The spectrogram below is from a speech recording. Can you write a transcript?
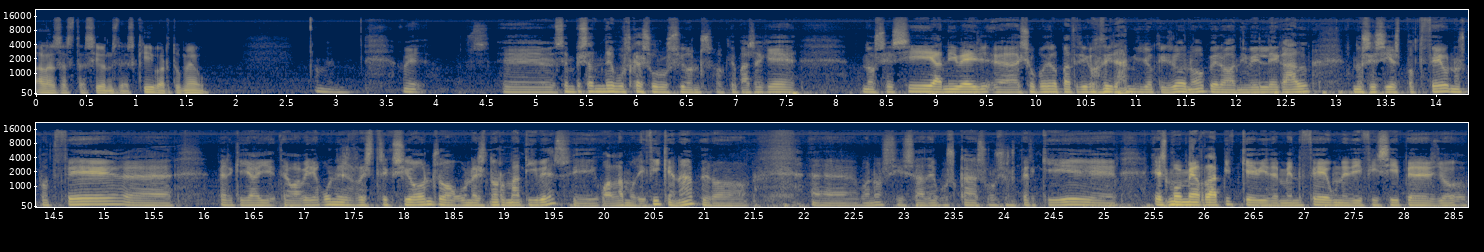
a les estacions d'esquí, Bartomeu. A veure, eh, sempre s'han de buscar solucions. El que passa que no sé si a nivell, eh, això potser el Patrick ho dirà millor que jo, no? però a nivell legal no sé si es pot fer o no es pot fer, eh, perquè hi ha, deu haver algunes restriccions o algunes normatives, i igual la modifiquen, eh? però eh, bueno, si s'ha de buscar solucions per aquí, eh, és molt més ràpid que, evidentment, fer un edifici per, jo,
